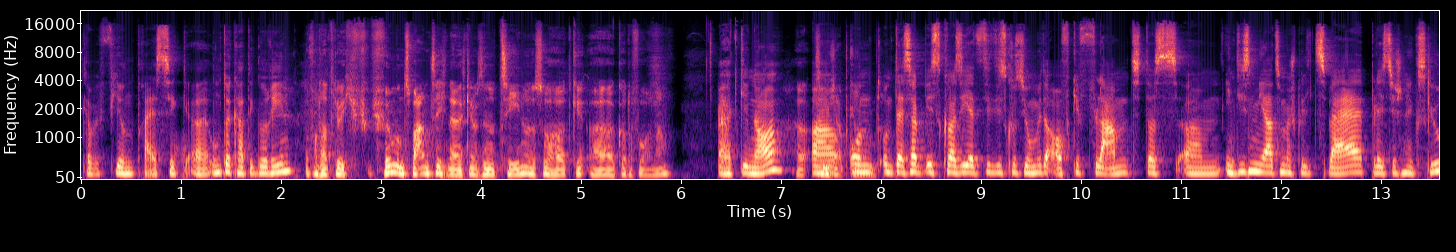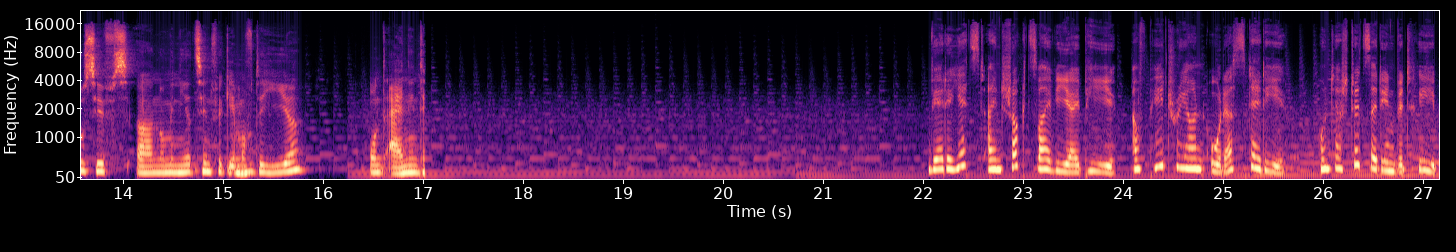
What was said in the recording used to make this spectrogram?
glaube ich, 34 äh, Unterkategorien. Davon hat, glaube ich, 25, nein, ich glaube, es sind nur 10 oder so, hat äh, God of War, ne? Äh, genau. Ja, ziemlich äh, und, und deshalb ist quasi jetzt die Diskussion wieder aufgeflammt, dass ähm, in diesem Jahr zum Beispiel zwei PlayStation Exclusives äh, nominiert sind für Game Mhm. of the Year und ein Nintendo. Werde jetzt ein Shock 2 VIP auf Patreon oder Steady. Unterstütze den Betrieb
